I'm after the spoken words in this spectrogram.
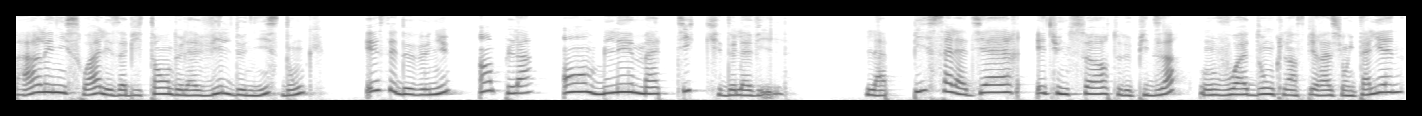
par les Niçois, les habitants de la ville de Nice donc, et c'est devenu un plat emblématique de la ville. La pissaladière est une sorte de pizza, on voit donc l'inspiration italienne,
